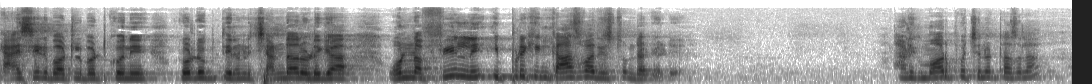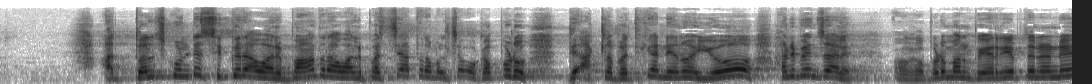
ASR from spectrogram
యాసిడ్ బాటిల్ పట్టుకొని రోడ్డు తిరిగిన చండాలుడిగా ఉన్న ఫీల్ని ఇప్పటికి ఇంకా ఆస్వాదిస్తుంటాడు వాడు. వాడికి మార్పు వచ్చినట్టు అసలు? అది తలుచుకుంటే సిగ్గు రావాలి బాధ రావాలి పశ్చాత్తం ఒకప్పుడు అట్లా బతికా నేను అయ్యో అనిపించాలి. ఒకప్పుడు మన పేరు చెప్తానండి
